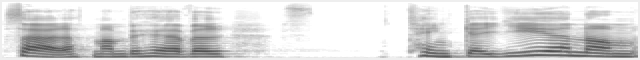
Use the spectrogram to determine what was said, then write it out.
så här att man behöver tänka igenom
